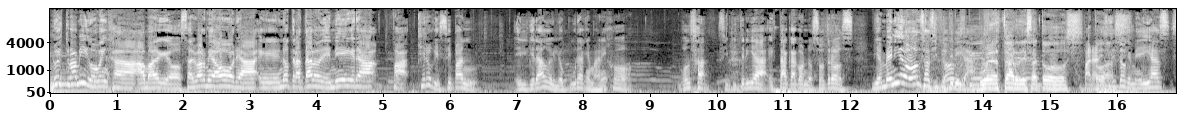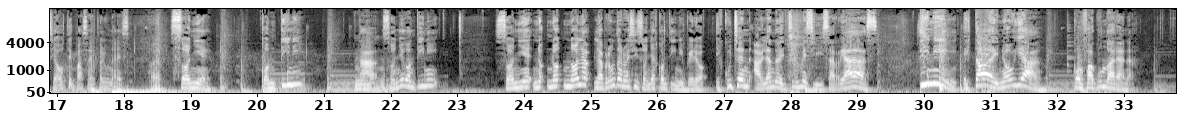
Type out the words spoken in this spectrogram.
Nuestro amigo Benja Amadeo, salvarme ahora, eh, no tratar de negra. Pa, quiero que sepan el grado de locura que manejo. Gonza Cipitría está acá con nosotros. Bienvenido, Gonza Cipitría. Buenas tardes a todos. Para a necesito que me digas si a vos te pasa esto alguna vez. A ver. Soñé con Tini. Mm. Soñé con Tini. Soñé. No, no, no la, la pregunta no es si soñás con Tini, pero escuchen hablando de chismes y bizarreadas. Tini estaba de novia con Facundo Arana.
